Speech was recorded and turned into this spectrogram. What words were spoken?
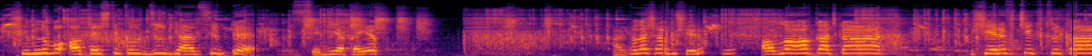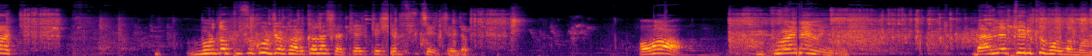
Şimdi bu ateşli kılıcı gelsin de seni yakayım. Arkadaşlar bu şerif. Allah kaç kaç. Bir şerif çıktı kaç. Burada pusu kuracak arkadaşlar. Keşke şerifi seçelim. Aa. Ukraynalıymış. Ben de Türk'üm o zaman.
